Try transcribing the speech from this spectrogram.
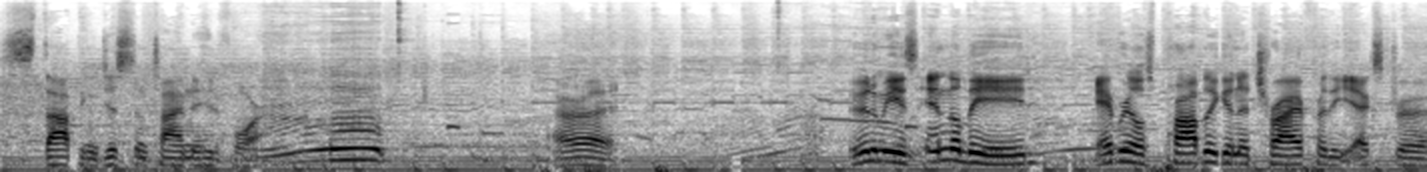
Stopping just in time to hit four. All right. Oodlemi is in the lead. Abriel's probably going to try for the extra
